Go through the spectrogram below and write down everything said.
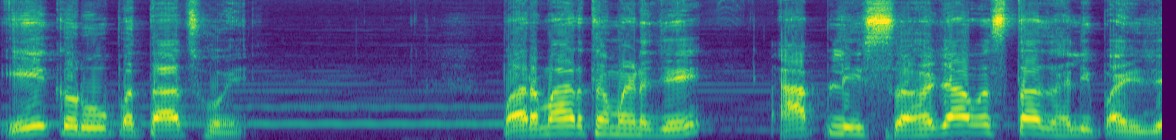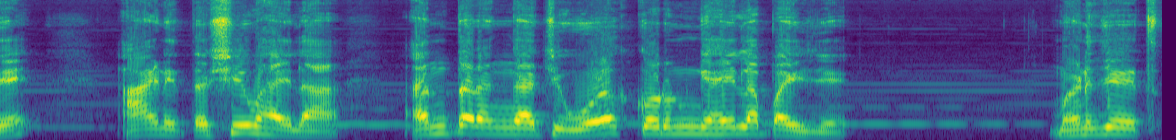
एकरूपताच होय. परमार्थ म्हणजे आपली सहजावस्था झाली पाहिजे आणि तशी व्हायला अंतरंगाची ओळख करून घ्यायला पाहिजे. म्हणजेच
